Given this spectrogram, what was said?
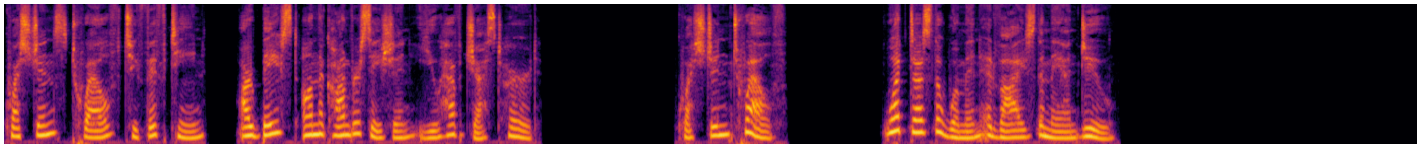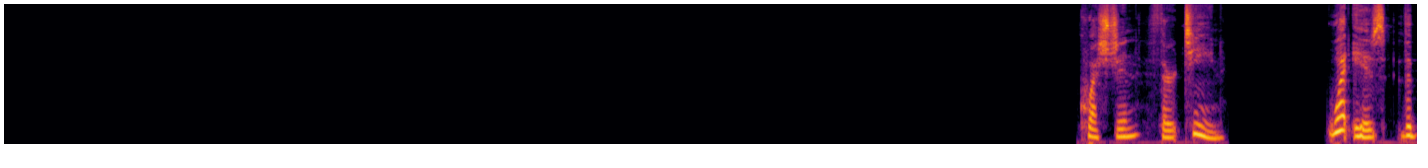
Questions 12 to 15 are based on the conversation you have just heard. Question 12. What does the woman advise the man do? Question 13. What is the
